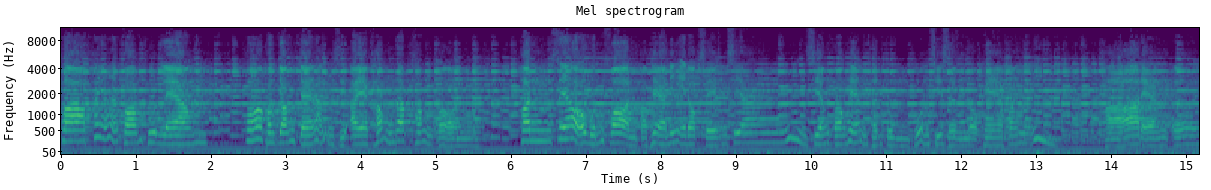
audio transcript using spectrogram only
ควาพยาความพูดแล้วพอของจอมใจนั้นสิไอคำรักของก่อน พันเสี้ยวบุญฟ้อนประเพณีดอกเสียงเสียง เสียงกองเพลนเถินตุ่มพุ่มสีเสิงดอกแห่ไฟผาแดงเอ้ย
